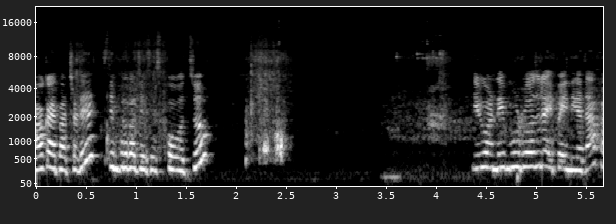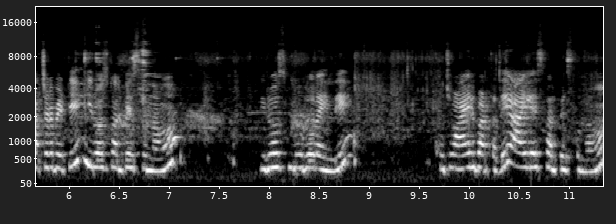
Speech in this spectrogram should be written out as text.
ఆవకాయ పచ్చడి సింపుల్గా చేసేసుకోవచ్చు. ఇవ్వండి మూడు రోజులు అయిపోయింది కదా పచ్చడి పెట్టి. ఈరోజు కలిపేసుకుందాము. ఈరోజు మూడు రోజులు అయింది. కొంచెం ఆయిల్ పడుతుంది. ఆయిల్ వేసి కలిపేసుకుందాము.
